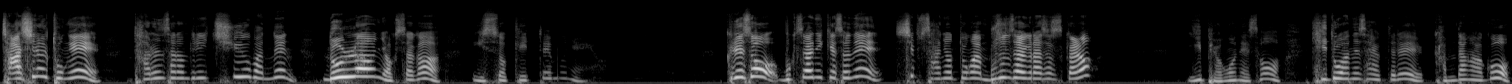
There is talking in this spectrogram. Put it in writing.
자신을 통해 다른 사람들이 치유받는 놀라운 역사가 있었기 때문이에요. 그래서 목사님께서는 14년 동안 무슨 사역을 하셨을까요? 이 병원에서 기도하는 사역들을 감당하고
